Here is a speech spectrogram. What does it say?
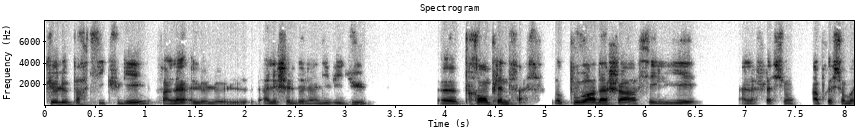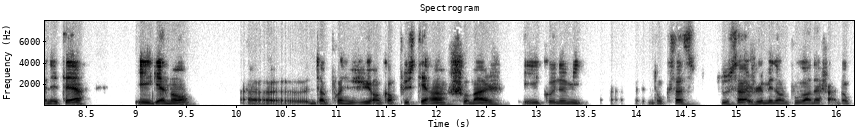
que le particulier, enfin le- à l'échelle de l'individu, euh, prend en pleine face. Donc pouvoir d'achat, c'est lié à l'inflation, impression monétaire, et également, euh, d'un point de vue encore plus terrain, chômage et économie. Donc ça, tout ça, je le mets dans le pouvoir d'achat. Donc,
